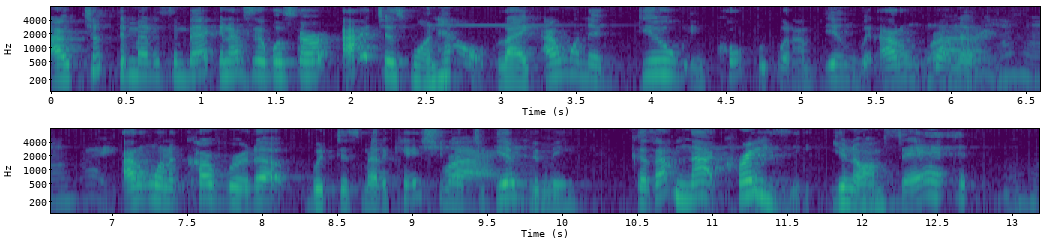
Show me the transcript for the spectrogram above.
I took the medicine back and I said, well, sir, I just want help. Like, I want to deal and cope with what I'm dealing with. I don't want to, Right. Mm-hmm, right. I don't want to cover it up with this medication that you're giving me because I'm not crazy. You know, I'm sad, mm-hmm.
